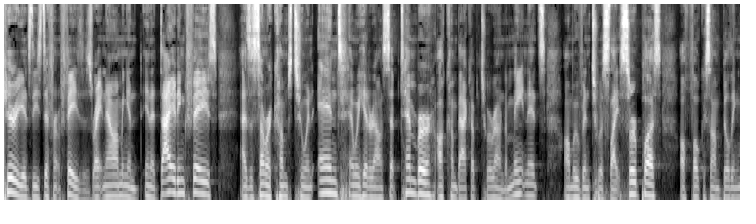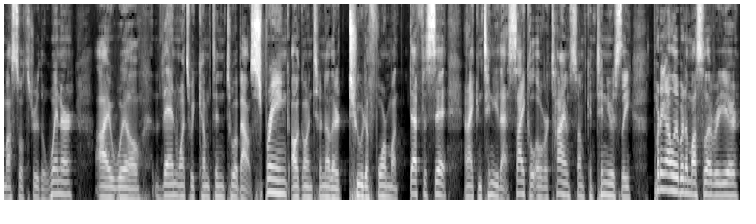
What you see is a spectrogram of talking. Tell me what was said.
periods, these different phases. Right now, I'm in, in a dieting phase. As the summer comes to an end and we hit around September, I'll come back up to around a maintenance. I'll move into a slight surplus. I'll focus on building muscle through the winter. I will then, once we come into about spring, I'll go into another two to four month deficit and I continue that cycle over time. So I'm continuously putting on a little bit of muscle every year,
